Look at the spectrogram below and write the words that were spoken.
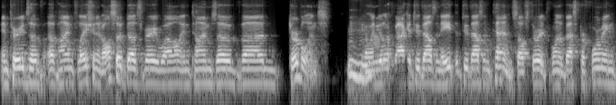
in periods of, of high inflation. It also does very well in times of uh, turbulence. Mm-hmm. You know, when you look back at 2008 to 2010, self storage, one of the best performing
